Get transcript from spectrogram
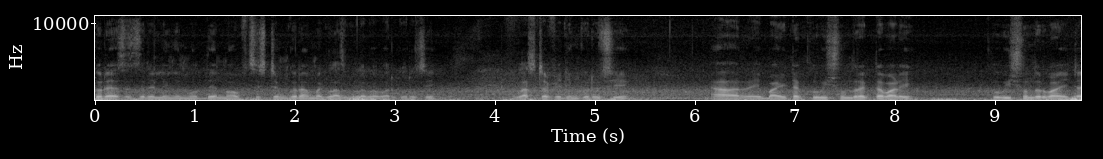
করে এসএসের রেলিংয়ের মধ্যে নব সিস্টেম করে আমরা গ্লাসগুলো ব্যবহার করেছি, গ্লাসটা ফিটিং করেছি। আর এই বাড়িটা খুবই সুন্দর একটা বাড়ি খুবই সুন্দর বাড়িটা,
